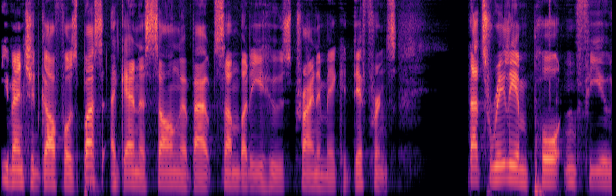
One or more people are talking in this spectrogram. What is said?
you mentioned Ghafoor's Bus, again, a song about somebody who's trying to make a difference. That's really important for you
